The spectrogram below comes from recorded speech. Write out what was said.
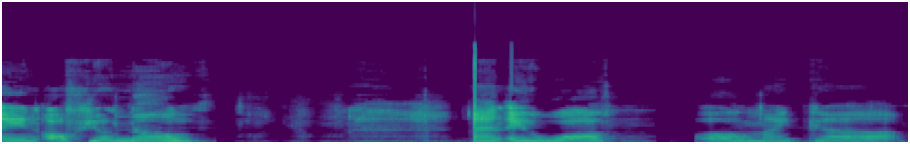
end of your nose. And it was. Oh my god.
